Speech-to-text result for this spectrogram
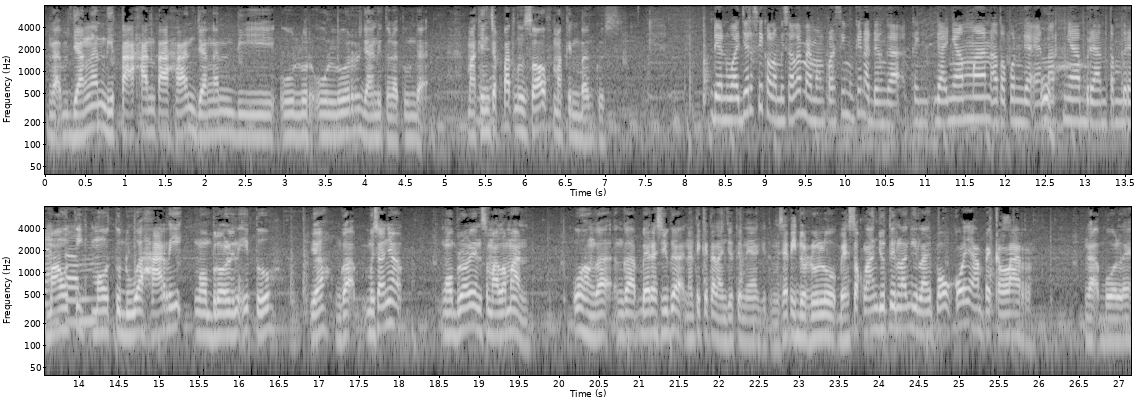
Nggak jangan ditahan-tahan, jangan diulur-ulur, jangan ditunda-tunda. Makin Iya. cepat lo solve, makin bagus. Dan wajar sih kalau misalnya memang pasti mungkin ada nggak nggak nyaman ataupun nggak enaknya berantem berantem. mau ti- mau tuh dua hari ngobrolin itu ya nggak misalnya ngobrolin semalaman wah nggak nggak beres juga. Nanti kita lanjutin ya gitu. Misalnya tidur dulu. Besok lanjutin lagi lah. Pokoknya sampai kelar. Nggak boleh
